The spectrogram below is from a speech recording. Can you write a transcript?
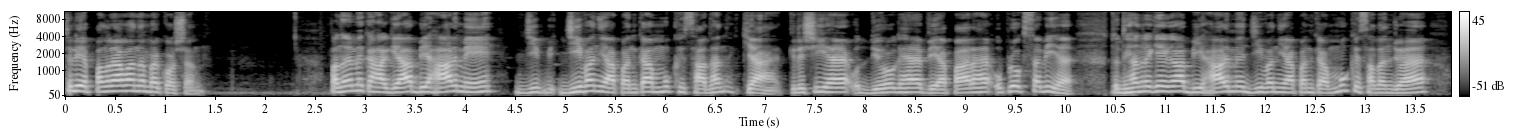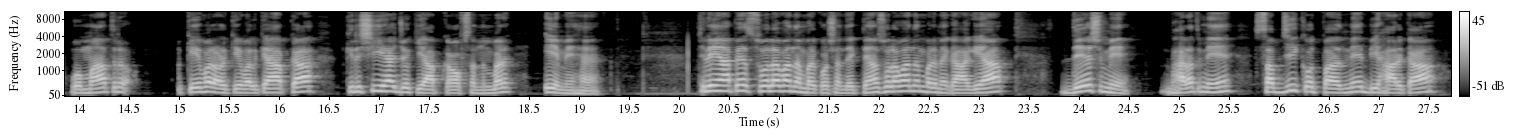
चलिए, पंद्रहवा नंबर क्वेश्चन। पंद्रह में कहा गया, बिहार में जी, जीवन यापन का मुख्य साधन क्या है? कृषि है उद्योग है व्यापार है उपरोक्त सभी है। तो ध्यान रखिएगा बिहार में जीवन यापन का मुख्य साधन जो है वो मात्र केवल और केवल क्या आपका? कृषि है जो कि आपका ऑप्शन नंबर ए में है। चलिए यहाँ पे सोलहवा नंबर क्वेश्चन देखते हैं। सोलहवा नंबर में कहा गया देश में भारत में सब्ज़ी के उत्पादन में बिहार का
